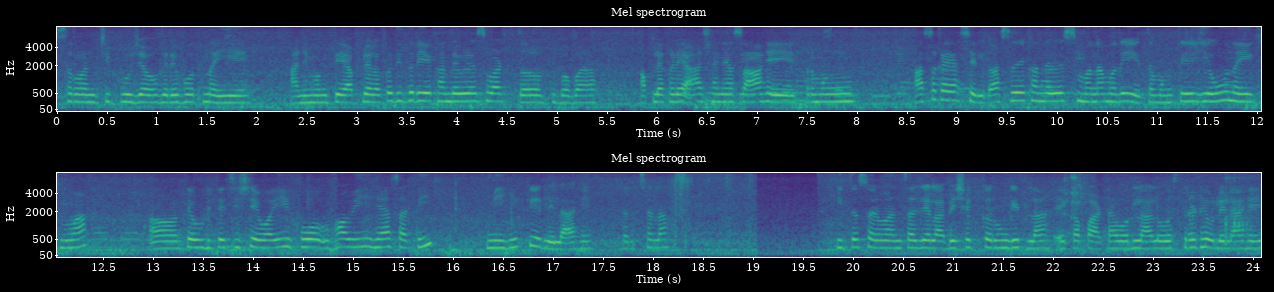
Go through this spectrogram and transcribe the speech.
सर्वांची पूजा वगैरे होत नाही आहे आणि मग ते आपल्याला कधीतरी एखाद्या वेळेस वाटतं की बाबा आपल्याकडे आशाने असं आहे तर मग असं काही असेल का? असं एखाद्या वेळेस मनामध्ये येतं मग ते येऊ नये किंवा तेवढी त्याची सेवाही हो व्हावी ह्यासाठी मी हे केलेलं आहे. तर चला. इथं सर्वांचा जलाभिषेक करून घेतला. एका पाटावर लाल वस्त्र ठेवलेलं आहे.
